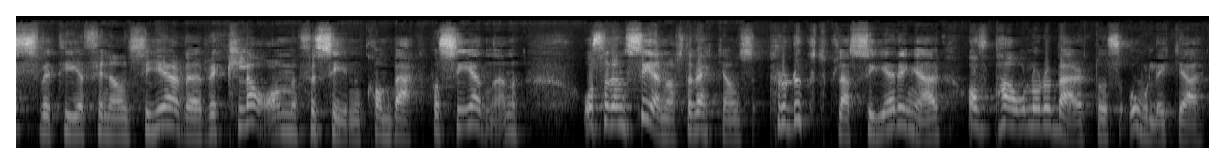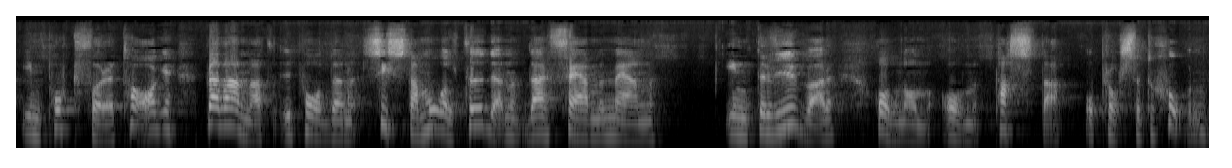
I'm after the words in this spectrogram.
SVT-finansierade reklam för sin comeback på scenen. Och så den senaste veckans produktplaceringar av Paolo Robertos olika importföretag. Bland annat i podden Sista måltiden där fem män intervjuar honom om pasta och prostitution.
